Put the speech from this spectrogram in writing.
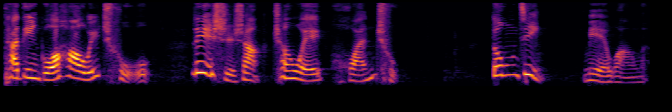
他定国号为楚，历史上称为桓楚。东晋灭亡了。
